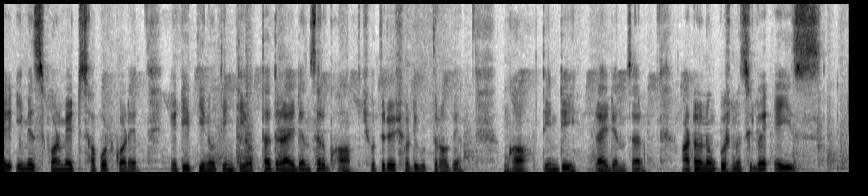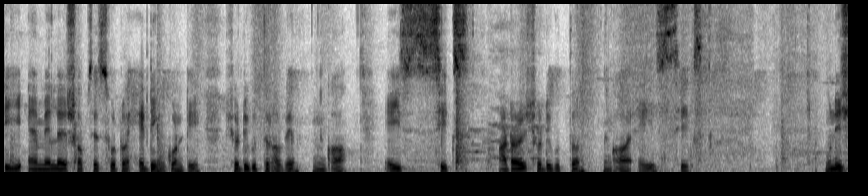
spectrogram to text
এর ইমেজ ফরম্যাট সাপোর্ট করে, এটি তিন ও তিনটি, অর্থাৎ রাইট অ্যান্সার ঘ। সতেরোর সঠিক উত্তর হবে ঘ, তিনটি রাইট অ্যান্সার আঠারো নং প্রশ্ন ছিল এইচ এর সবচেয়ে ছোট হেডিং কোনটি? সঠিক উত্তর হবে ঘ এইচ সিক্স আঠারোর সঠিক উত্তর ঘ এইচ সিক্স উনিশ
